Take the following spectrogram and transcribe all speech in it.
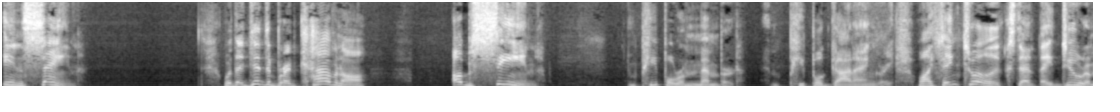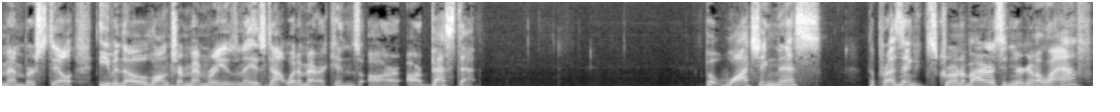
Insane. What they did to Brett Kavanaugh? Obscene. And people remembered and people got angry. Well, I think to an extent they do remember still, even though long term memory is, not what Americans are, are best at. But watching this, the president's coronavirus, and you're going to laugh?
